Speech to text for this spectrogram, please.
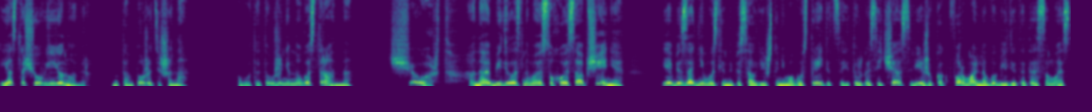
Я стучу в ее номер, но там тоже тишина. Вот это уже немного странно. Черт, она обиделась на мое сухое сообщение. Я без задней мысли написал ей, что не могу встретиться, и только сейчас вижу, как формально выглядит это СМС.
